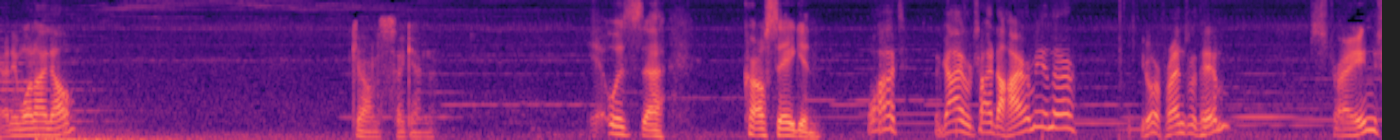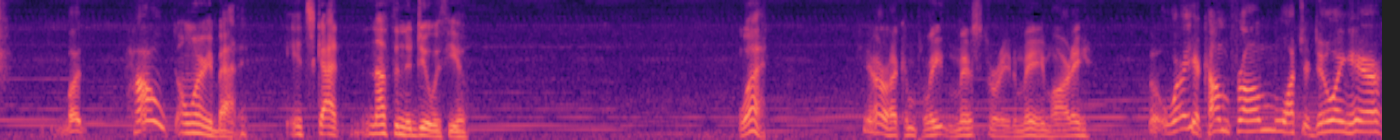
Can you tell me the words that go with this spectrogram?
Anyone I know? Carl Sagan. It was, uh, Carl Sagan. What? The guy who tried to hire me in there? You were friends with him? Strange. But how? Don't worry about it. It's got nothing to do with you. What? You're a complete mystery to me, Marty. Where you come from, what you're doing here.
